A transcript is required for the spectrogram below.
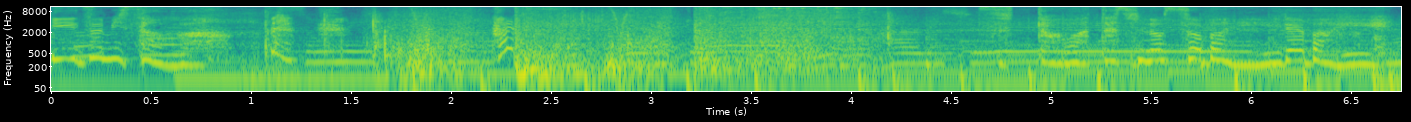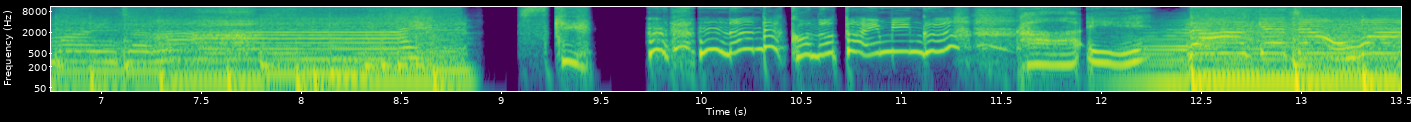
泉さんは。ずっと私のそばにいればいいなんだこのタイミング？かわいい？だけじゃ終わん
